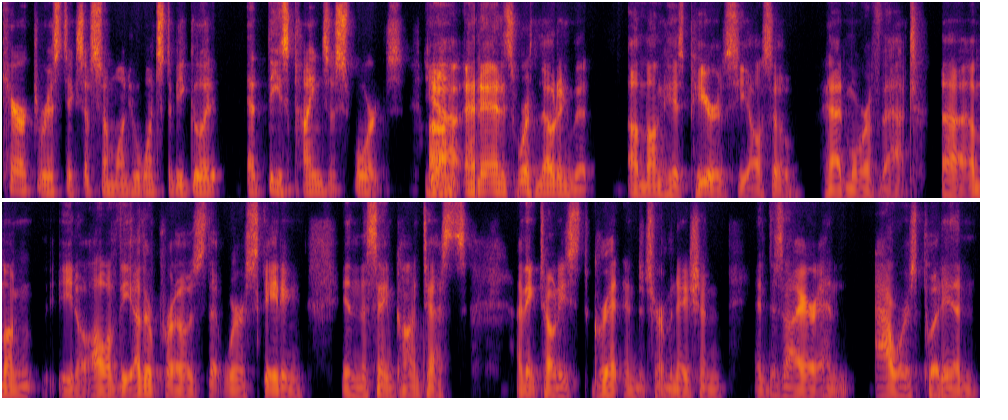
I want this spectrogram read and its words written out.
characteristics of someone who wants to be good at these kinds of sports. Yeah, Um, and and it's worth noting that among his peers, he also had more of that. Uh, among you know all of the other pros that were skating in the same contests, I think Tony's grit and determination and desire and hours put in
